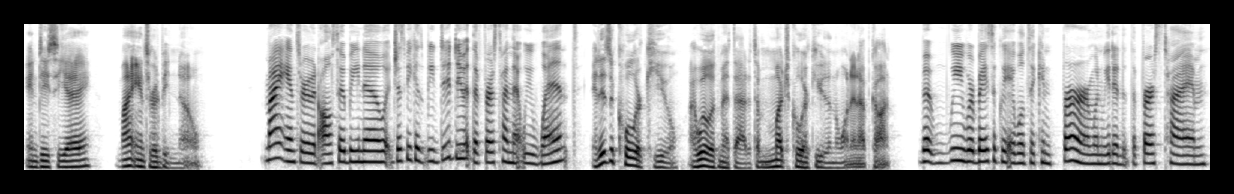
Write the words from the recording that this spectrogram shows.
in DCA? My answer would be no. My answer would also be no, just because we did do it the first time that we went, It is a cooler queue. I will admit that. It's a much cooler queue than the one in Epcot. but we were basically able to confirm when we did it the first time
